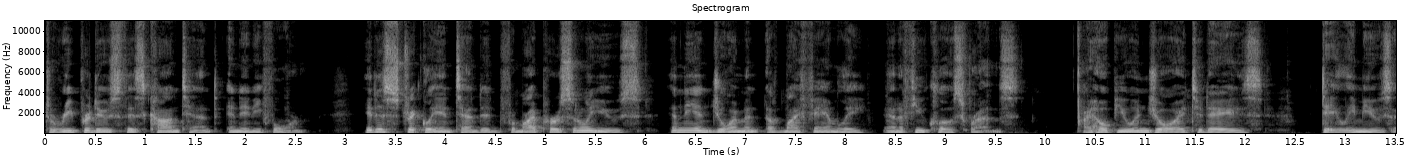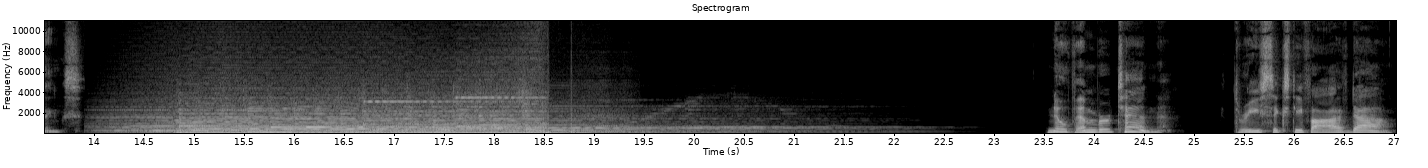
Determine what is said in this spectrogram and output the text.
to reproduce this content in any form. It is strictly intended for my personal use and the enjoyment of my family and a few close friends. I hope you enjoy today's Daily Musings. November 10, 365 Tao.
